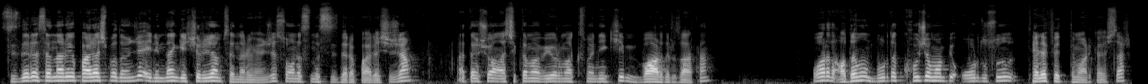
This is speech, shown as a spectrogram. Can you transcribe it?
Sizlere senaryo paylaşmadan önce elimden geçireceğim senaryo önce. Sonrasında sizlere paylaşacağım. Zaten şu an açıklama ve yorum kısmına linki vardır zaten. Bu arada adamın burada kocaman bir ordusunu telef ettim arkadaşlar.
